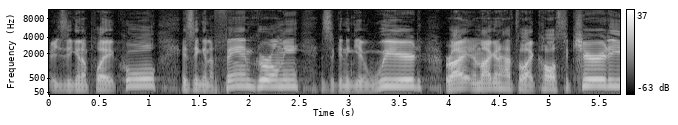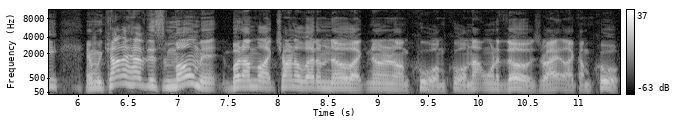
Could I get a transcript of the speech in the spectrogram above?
is he gonna play it cool? Is he gonna fangirl me? Is it gonna get weird, right? Am I gonna have to like call security? And we kind of have this moment, but I'm like trying to let him know, like, no, no, no, I'm cool, I'm cool. I'm not one of those, right? Like, I'm cool.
